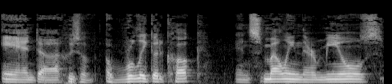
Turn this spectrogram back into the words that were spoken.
and uh, who's a, a really good cook and smelling their meals.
